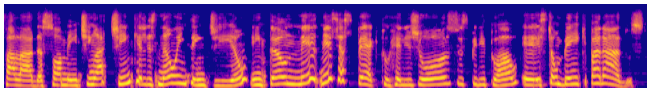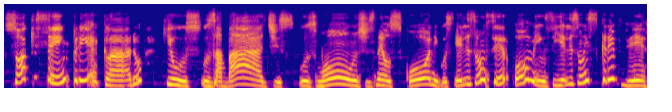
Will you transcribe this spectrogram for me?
falada somente em latim, que eles não entendiam. Então, ne- nesse aspecto religioso, espiritual, eh, estão bem equiparados. Só que sempre, é claro, que os, os abades, os monges, né, os cônegos, eles vão ser homens e eles vão escrever.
